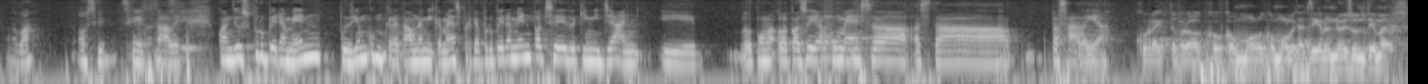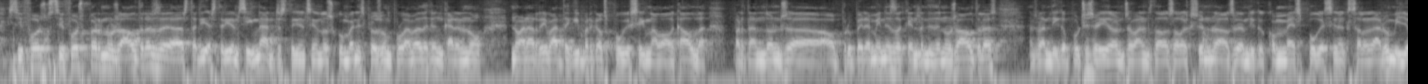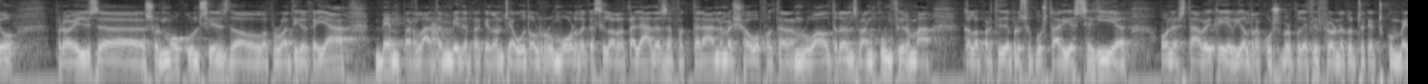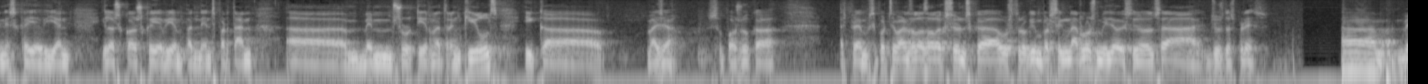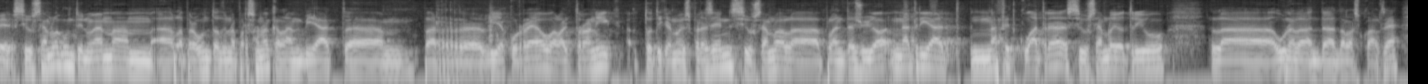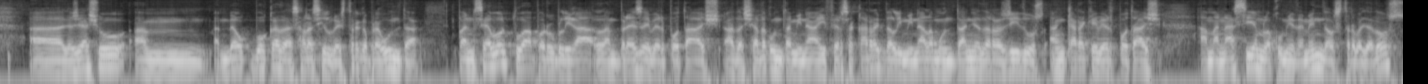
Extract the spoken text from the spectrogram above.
No va? O oh, sí, sí, vale. Quan dius properament, podríem concretar una mica més, perquè properament pot ser d'aquí mig any i la cosa ja comença a estar passada ja. Correcte, però com, molt, com molt bé saps, diguem no és un tema... Si fos, si fos per nosaltres eh, estaria, estarien signats, estarien signats els convenis, però és un problema de que encara no, no han arribat aquí perquè els pugui signar l'alcalde. Per tant, doncs, eh, el properament és el que ens han dit a nosaltres, ens van dir que potser seria doncs, abans de les eleccions, els vam dir que com més poguessin accelerar-ho millor, però ells eh, són molt conscients de la problemàtica que hi ha, vam parlar també de perquè doncs, hi ha hagut el rumor de que si les retallades afectaran amb això o afectaran amb l'altre, ens van confirmar que la partida pressupostària seguia on estava i que hi havia els recursos per poder fer front a tots aquests convenis que hi havien i les coses que hi havien pendents. Per tant, eh, vam sortir-ne tranquils i que, vaja, suposo que esperem, si pot ser abans de les eleccions que us truquin per signar-los, millor, i si no, doncs serà just després. Uh, bé, si us sembla continuem amb uh, la pregunta d'una persona que l'ha enviat uh, per via correu electrònic, tot i que no és present si us sembla la plantejo jo n'ha triat, n'ha fet quatre si us sembla jo trio la, una de, de, de les quals eh? Uh, llegeixo amb, amb veu boca de Sara Silvestre que pregunta penseu actuar per obligar l'empresa Iberpotash a deixar de contaminar i fer-se càrrec d'eliminar la muntanya de residus encara que Iberpotash amenaci amb l'acomiadament dels treballadors?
